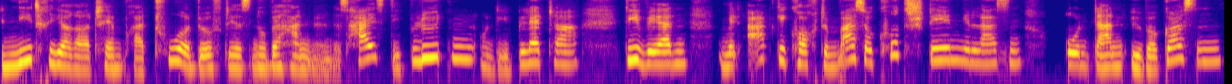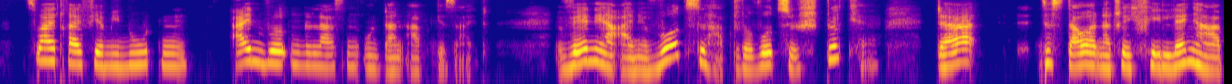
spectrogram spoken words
niedrigerer Temperatur dürft ihr es nur behandeln. Das heißt, die Blüten und die Blätter, die werden mit abgekochtem Wasser kurz stehen gelassen und dann übergossen, zwei, drei, vier Minuten einwirken gelassen und dann abgeseit. Wenn ihr eine Wurzel habt oder Wurzelstücke, da, das dauert natürlich viel länger,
